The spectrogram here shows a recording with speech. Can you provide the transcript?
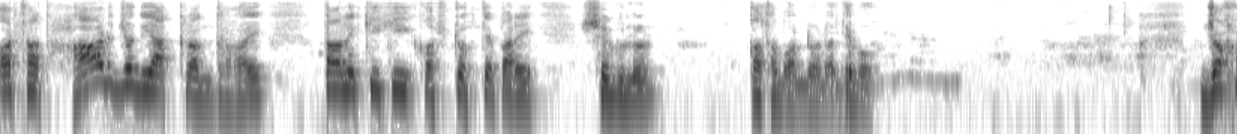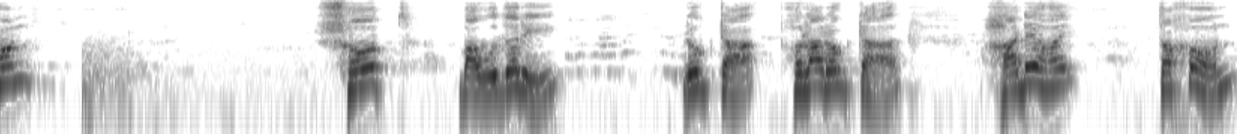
অর্থাৎ হাড় যদি আক্রান্ত হয়, তাহলে কি কি কষ্ট হতে পারে সেগুলোর কথা বর্ণনা দেব। যখন শোথ বা উদরি রোগটা, ফোলা রোগটা হাড়ে হয়, তখন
